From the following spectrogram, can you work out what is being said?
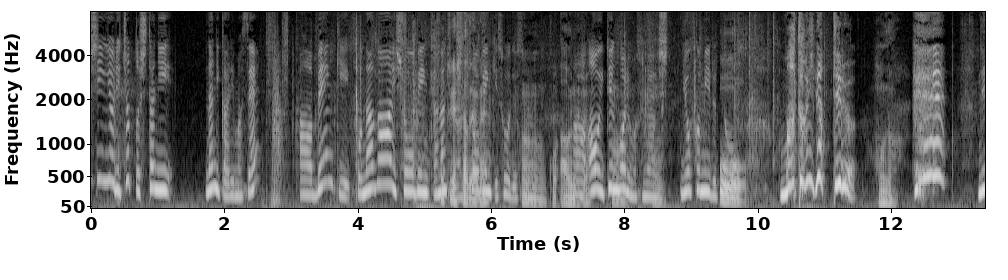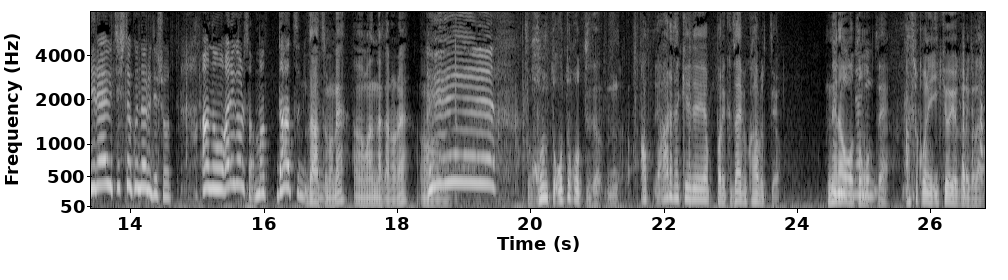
心よりちょっと下に何かありません？あ便器。こう長い小便あなんていうの？そっちが下だよね。小便器。そうです、うんうん。青い点がありますね、しよく見ると。的になってる。ほだ。狙い撃ちしたくなるでしょ？あのあれがあるさ、ま、ダーツみたいな。ダーツのね、うん真ん中のね。うん。へえ本当男ってうんああれだけでやっぱりだいぶ変わるってよ。狙おうと思って。あそこに勢いよくあるから。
